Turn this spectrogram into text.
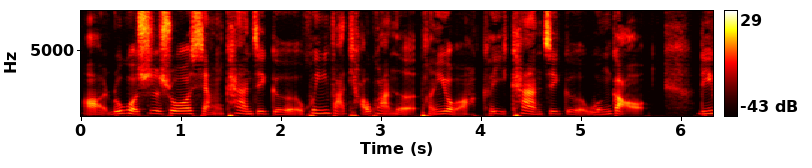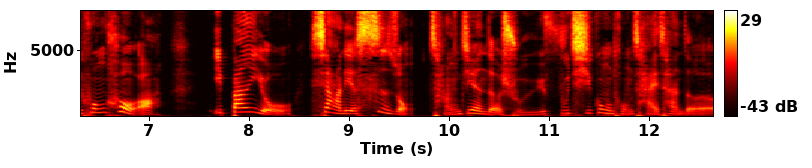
啊。如果是说想看这个婚姻法条款的朋友啊，可以看这个文稿。离婚后啊，一般有下列四种常见的属于夫妻共同财产的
